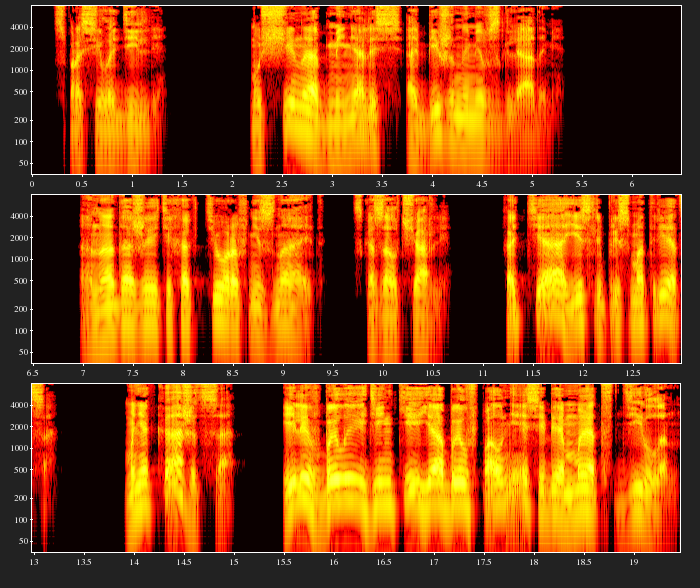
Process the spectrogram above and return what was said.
— спросила Дилли. Мужчины обменялись обиженными взглядами. «Она даже этих актеров не знает», — сказал Чарли. «Хотя, если присмотреться, мне кажется, или в былые деньки я был вполне себе Мэтт Диллан».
